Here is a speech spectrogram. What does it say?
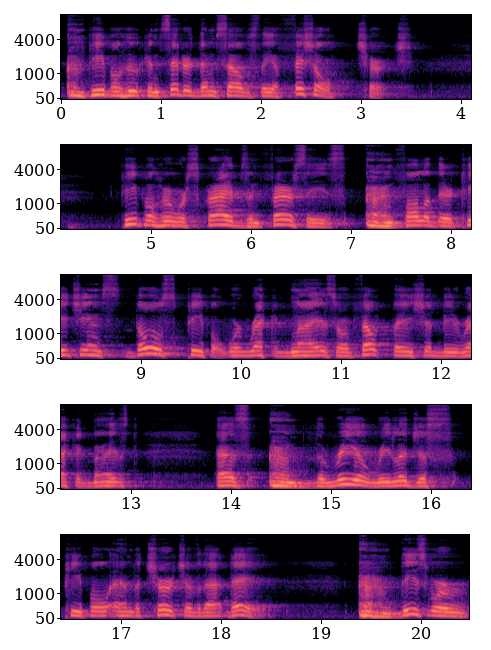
people who considered themselves the official church, people who were scribes and Pharisees and followed their teachings, those people were recognized or felt they should be recognized as the real religious people and the church of that day. These were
